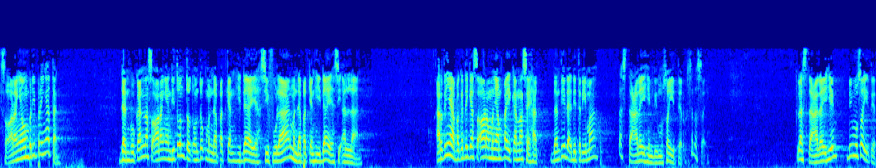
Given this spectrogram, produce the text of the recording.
seorang yang memberi peringatan. Dan bukanlah seorang yang dituntut untuk mendapatkan hidayah si fulan, mendapatkan hidayah si Allah. Artinya apa? Ketika seorang menyampaikan nasihat dan tidak diterima, lasta alaihim bimusaitir. Selesai. Lasta alaihim bimusaitir.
